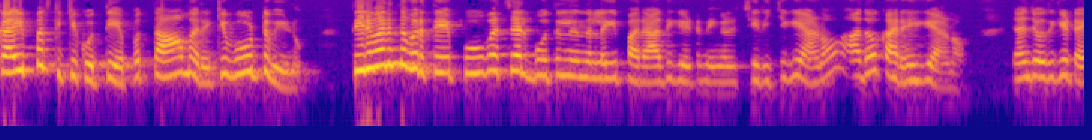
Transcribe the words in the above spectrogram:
കൈപ്പത്തിക്ക് കൊത്തിയപ്പോൾ താമരയ്ക്ക് വോട്ട് വീണു. തിരുവനന്തപുരത്തെ പൂവച്ചൽ ബൂത്തിൽ നിന്നുള്ള ഈ പരാതി കേട്ട് നിങ്ങൾ ചിരിക്കുകയാണോ? അതോ കരയുകയാണോ? ഞാൻ ചോദിക്കട്ടെ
